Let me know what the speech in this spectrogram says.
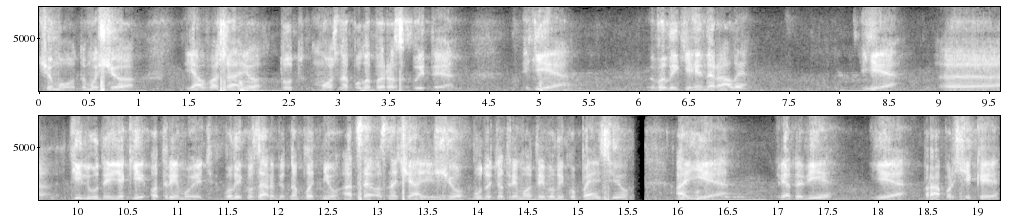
Чому? Тому що я вважаю, тут можна було би розбити. Є великі генерали, є ті люди, які отримують велику заробітну платню, а це означає, що будуть отримувати велику пенсію, а є рядові, є прапорщики,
